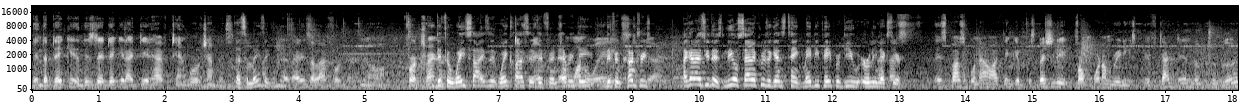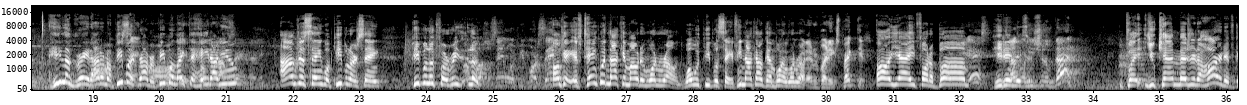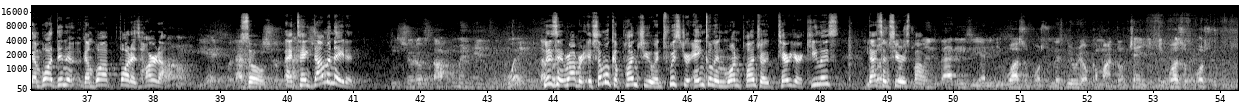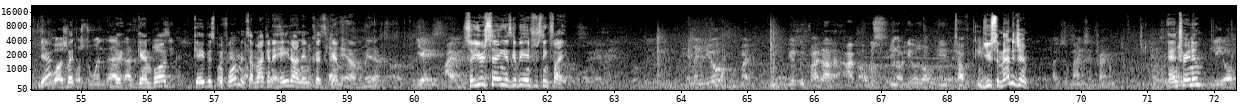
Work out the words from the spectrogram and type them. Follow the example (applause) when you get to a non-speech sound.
in the decade, in this decade, I did have 10 world champions. That's amazing. that, that is a lot for you know for a trainer. Different weight sizes, weight classes, Different- different everything, different countries. yeah. I gotta ask you this: Leo Santa Cruz against Tank, maybe pay per view early next year. It's possible now. I think, if, especially from what I'm reading, if Tank didn't look too good, He looked great. I don't know. I'm People, saying. Robert, Oh, people okay. like to hate on I'm you. saying, I mean. I'm just saying what people are saying. People look for a reason. I'm Look, also saying what people are saying. okay, if Tank would knock him out in one round, what would people say? If he knocked out Gamboa in one What round, everybody expected. oh yeah, he fought a bum. Oh, yes, he didn't. That's what he should have done. but you can't measure the heart. If Gamboa didn't, Gamboa fought his heart out. No, yes, but that's So what he should have done. and Tank dominated. He should have stopped him and, and quit. That's Listen, Robert, if someone could punch you and twist your ankle in one punch or tear your Achilles, He that's some serious power. win that easy, Ellie. He was supposed to. Let's be real. Come on, don't change it. He was supposed to. Yeah, he was but- supposed to win that. but that Gamboa gave his But performance. I'm not gonna hate on him performance. 'cause Can't hate on him either. Yes, I So you're saying it's gonna be an interesting fight? him and Leo might be a good fight. I, I've always, you know, Leo's always a tough kid. You used to manage him I used to manage and train him. And train him. Leo.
